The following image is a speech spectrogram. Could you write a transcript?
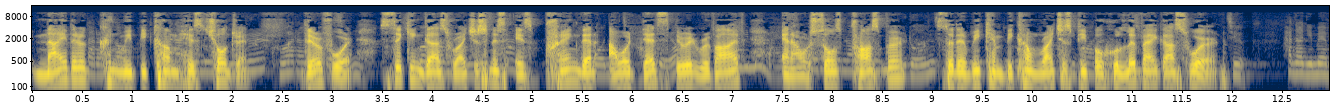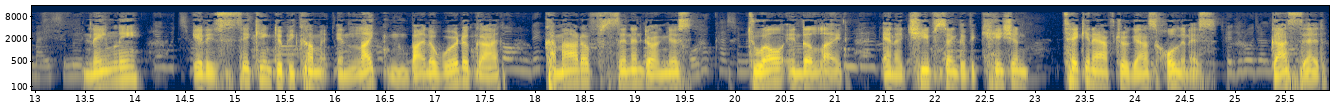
Neither can we become his children. Therefore, seeking God's righteousness is praying that our dead spirit revive and our souls prosper so that we can become righteous people who live by God's word. Namely, it is seeking to become enlightened by the Word of God, come out of sin and darkness, dwell in the light, and achieve sanctification taken after God's holiness. God said,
